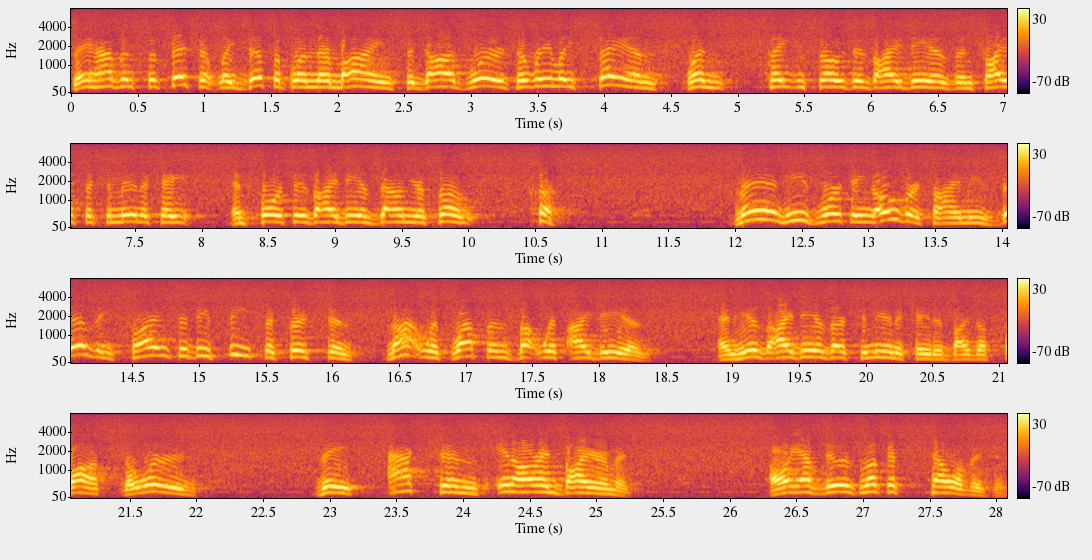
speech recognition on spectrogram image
They haven't sufficiently disciplined their minds to God's Word to really stand when Satan throws his ideas and tries to communicate and force his ideas down your throat. Man, he's working overtime. He's busy trying to defeat the Christian, not with weapons, but with ideas. And his ideas are communicated by the thoughts, the words, the actions in our environment. All you have to do is look at television,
